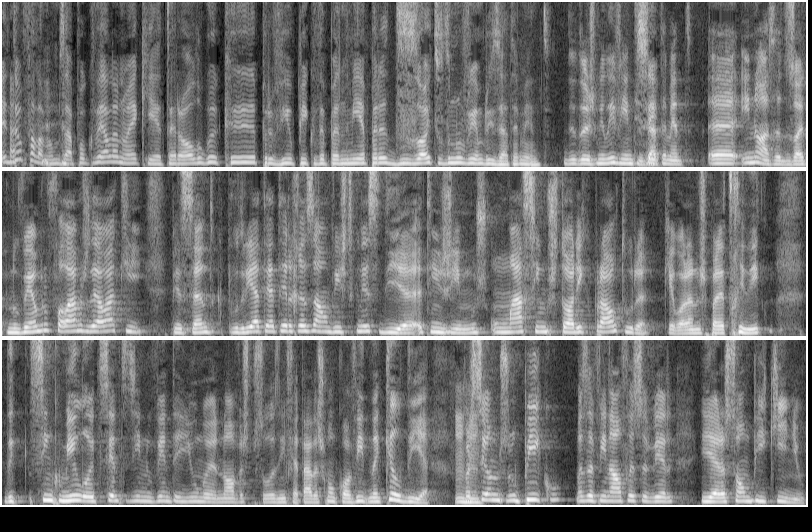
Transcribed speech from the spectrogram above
Então falávamos há pouco dela, não é? Que é a taróloga que previu o pico da pandemia para 18 de novembro, exatamente. De 2020, exatamente. Ah, e nós, a 18 de novembro, falámos dela aqui, pensando que poderia até ter razão, visto que nesse dia atingimos um máximo histórico para a altura, que agora nos parece ridículo, de 5.891 novas pessoas infectadas com Covid naquele dia. Uhum. Pareceu-nos o pico, mas afinal foi saber e era só um piquinho.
